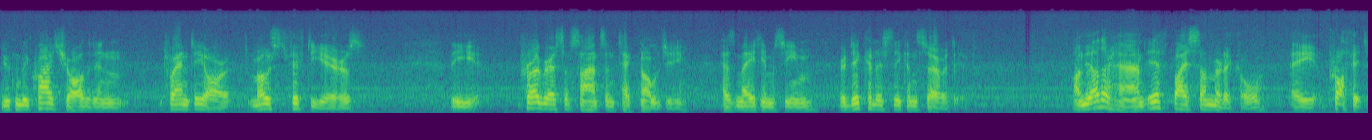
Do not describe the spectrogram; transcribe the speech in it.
you can be quite sure that in 20 or at most 50 years, the progress of science and technology has made him seem ridiculously conservative. On the other hand, if by some miracle a prophet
